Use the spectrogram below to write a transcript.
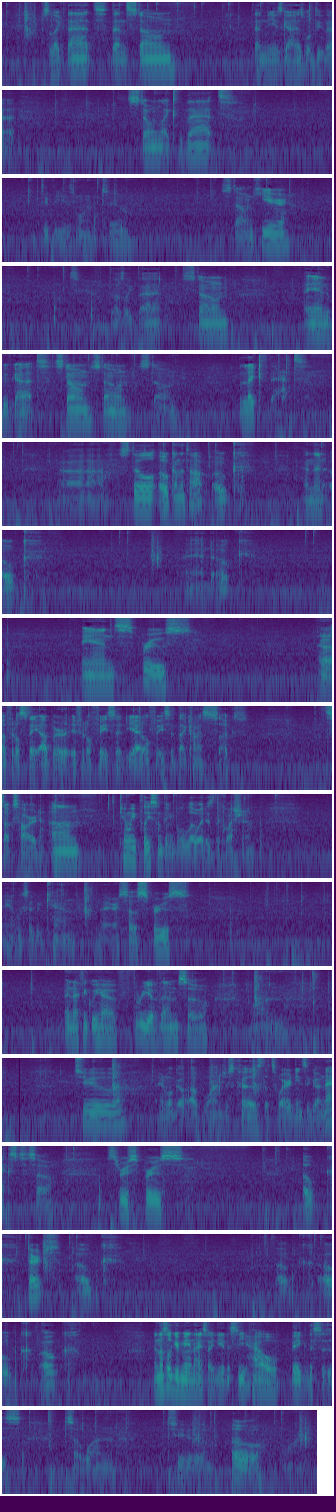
So like that, then stone, then these guys will do that. Stone like that. Do these one, two. Stone here. Those like that. Stone. And we've got stone, stone, stone. Like that. Uh, still oak on the top, oak, and then oak, and oak, and spruce. I don't know if it'll stay up or if it'll face it. Yeah, it'll face it. That kind of sucks. It sucks hard. Um, can we place something below it is the question. Yeah, it looks like we can. There. So spruce and I think we have three of them, so one, two, and we'll go up one just because that's where it needs to go next. So spruce, spruce, oak dirt, oak, oak, oak, oak. And this will give me a nice idea to see how big this is. So one, two, oh, one,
